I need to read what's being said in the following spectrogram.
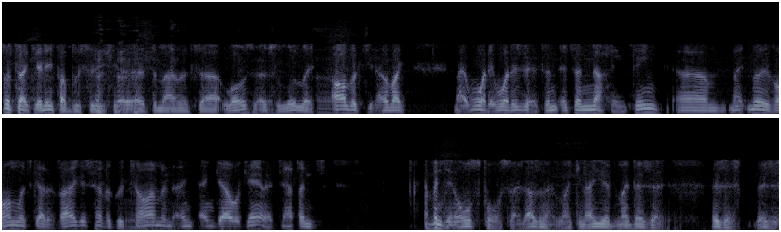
I'll take any publicity uh, at the moment, uh, Loz. Absolutely. Oh, look, you know, like, mate, what what is it? It's a, it's a nothing thing. Um, mate, move on. Let's go to Vegas, have a good time, and, and, and go again. It happens happens in all sports, though, doesn't it? Like, you know, you, mate, there's a there's a there's a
